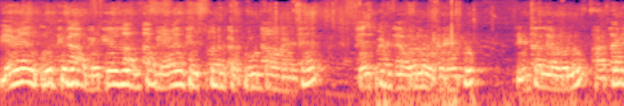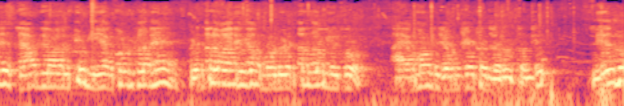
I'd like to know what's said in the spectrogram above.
మేమే పూర్తిగా మెటీరియల్ అంతా మేమే తీసుకొని కట్టుకుంటామంటే బేస్మెంట్ లెవెల్ ఒక రేటు లింటర్ లెవెల్ అట్లాగే స్లాబ్ లెవెల్కి మీ అకౌంట్లోనే విడతల వారీగా మూడు విడతల్లో మీకు ఆ అమౌంట్ జమ చేయడం జరుగుతుంది. లేదు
